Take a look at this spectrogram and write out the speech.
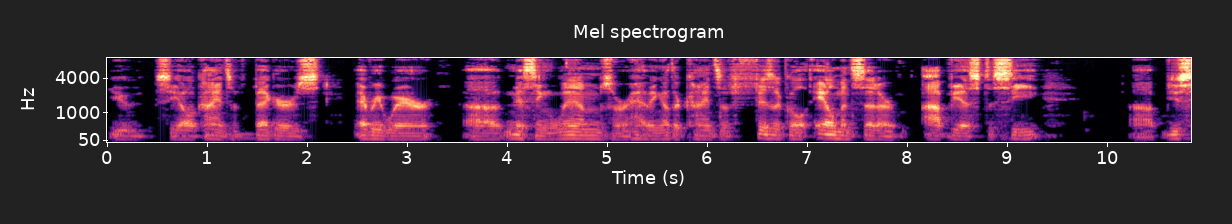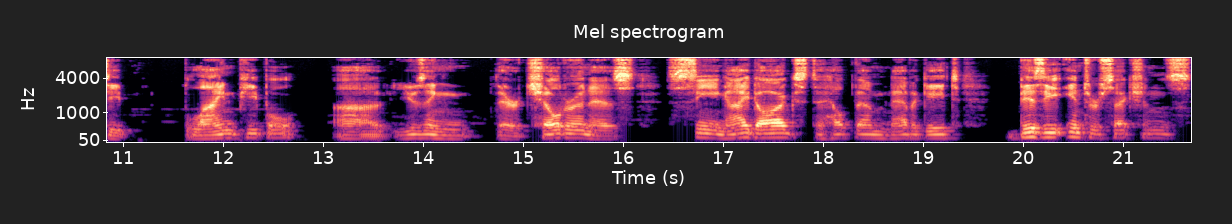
you see all kinds of beggars everywhere uh, missing limbs or having other kinds of physical ailments that are obvious to see. Uh, you see blind people uh, using their children as seeing eye dogs to help them navigate busy intersections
